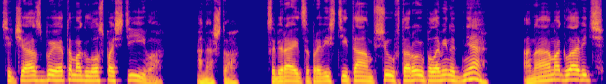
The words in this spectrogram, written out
Сейчас бы это могло спасти его. Она что, собирается провести там всю вторую половину дня? Она могла ведь,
